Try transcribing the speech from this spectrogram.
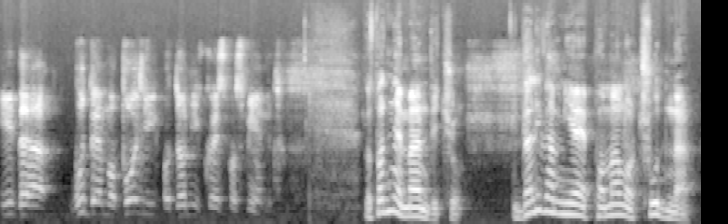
i da budemo bolji od onih koje smo smijenili. Gospodine Mandiću, da li vam je pomalo čudna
